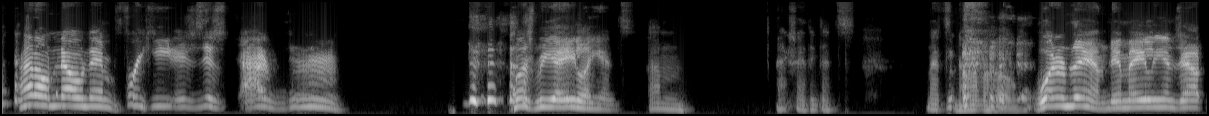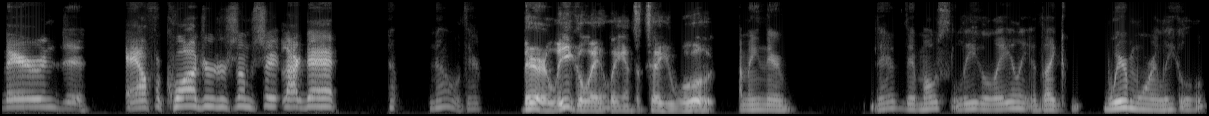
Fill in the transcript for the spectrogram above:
I don't know them freaky. It's just I mm, must be aliens. Um, actually, I think that's that's Navajo. what are them? Them aliens out there in the Alpha Quadrant or some shit like that? No, no, they're. They're illegal aliens, I'll tell you what. I mean, they're they're the most legal alien. Like we're more illegal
